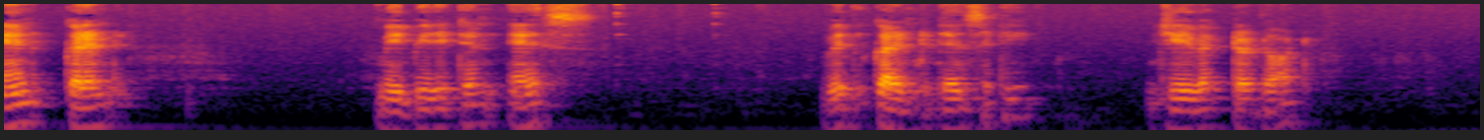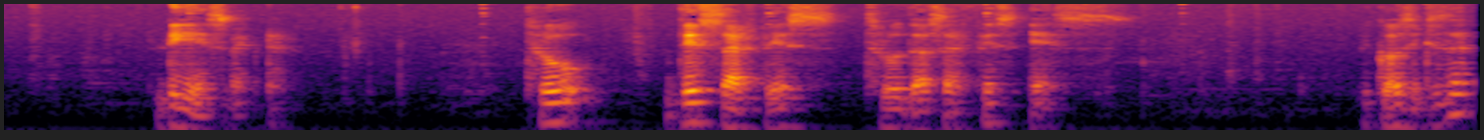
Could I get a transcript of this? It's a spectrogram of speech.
And current may be written as with current density J vector dot ds vector. Through this surface through the surface S. Because it is a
